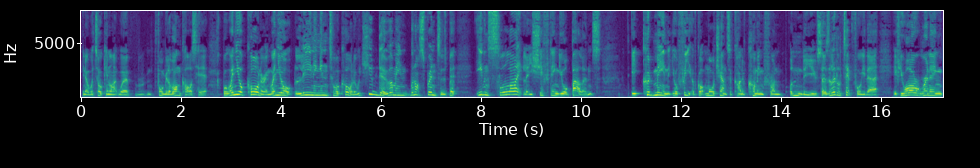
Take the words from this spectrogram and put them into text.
you know we're talking like we're formula one cars here but when you're cornering when you're leaning into a corner which you do i mean we're not sprinters but even slightly shifting your balance it could mean that your feet have got more chance of kind of coming from under you. So there's a little tip for you there. If you are running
